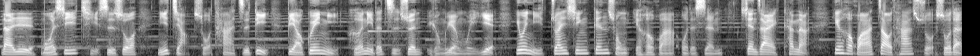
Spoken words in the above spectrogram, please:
那日，摩西启示说：“你脚所踏之地，必要归你和你的子孙永远为业，因为你专心跟从耶和华我的神。”现在看呐，耶和华照他所说的，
